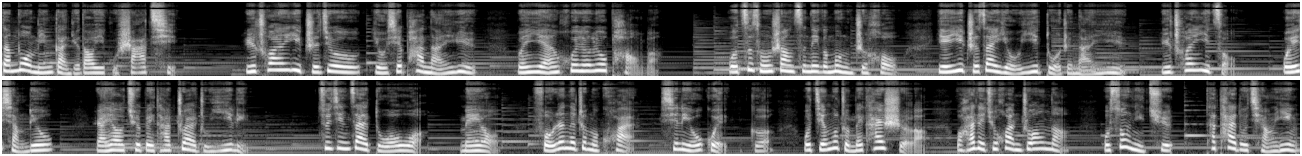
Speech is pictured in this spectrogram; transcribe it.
但莫名感觉到一股杀气。于川一直就有些怕南玉，闻言灰溜溜跑了。我自从上次那个梦之后。也一直在有意躲着南玉。于川一走，我也想溜，然要却被他拽住衣领。最近在躲我？没有，否认的这么快，心里有鬼。哥，我节目准备开始了，我还得去换装呢。我送你去。他态度强硬，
